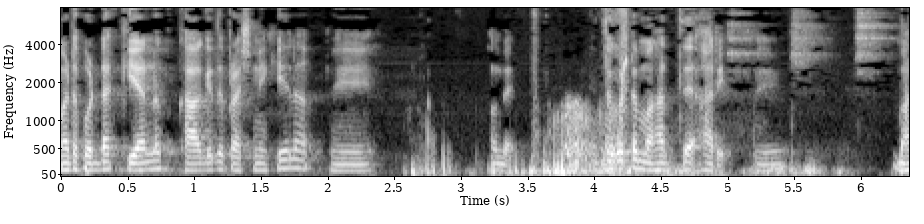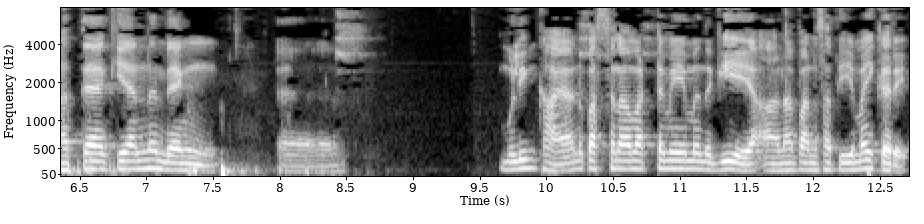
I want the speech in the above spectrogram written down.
මට පොඩ්ඩක් කියන්න කාගේද ප්‍රශ්නේ කියලා. මේ හොඳයි. එතකොට මහත්තයා හරි. මේ මහත්තයා කියන්න දැන් මුලින් කායානුපස්සනා මට්ටමේමද ගියේ? ආනාපාන සතියෙමයි කරේ.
